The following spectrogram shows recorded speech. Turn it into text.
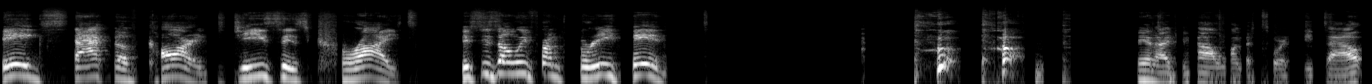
big stack of cards. Jesus Christ. This is only from three tins. Man, I do not want to sort these out.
